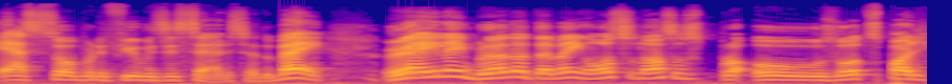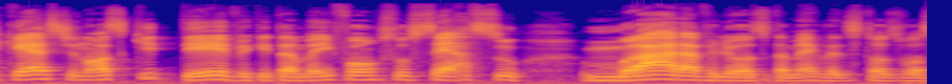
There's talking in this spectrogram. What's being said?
é sobre filmes e séries, tudo bem? E aí lembrando também, ouço nossos os outros podcasts nossos que teve, que também foi um sucesso maravilhoso também, agradeço a todos vocês.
